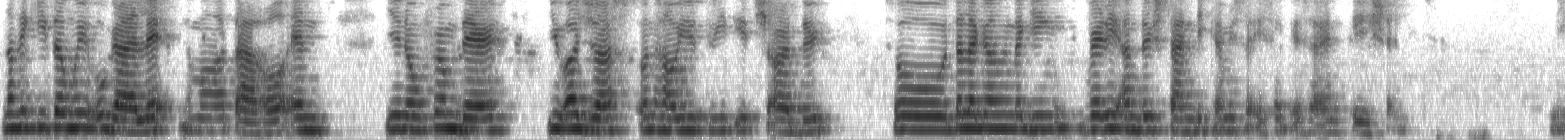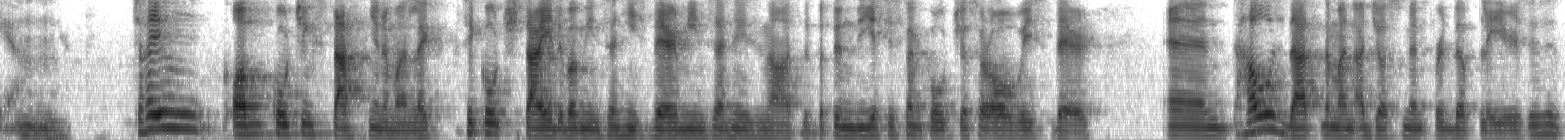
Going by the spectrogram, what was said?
nakikita mo yung ugali ng mga tao. And, you know, from there, you adjust on how you treat each other. So, talagang naging very understanding kami sa isa't isa and patient. Yeah. Mm-hmm. Tsaka yung um, coaching staff niyo naman, like si Coach Tai, di ba, minsan he's there, minsan he's not. But then the assistant coaches are always there. And how was that naman adjustment for the players? Is it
